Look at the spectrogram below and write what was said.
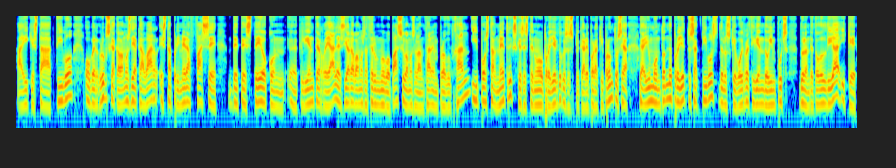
ahí que está activo. Overgroups que acabamos de acabar esta primera fase de testeo con eh, clientes reales y ahora vamos a hacer un nuevo paso y vamos a lanzar en Product Hunt y Postal Metrics, que es este nuevo proyecto que os explicaré por aquí pronto. O sea, que hay un montón de proyectos activos de los que voy recibiendo inputs durante todo el día y que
